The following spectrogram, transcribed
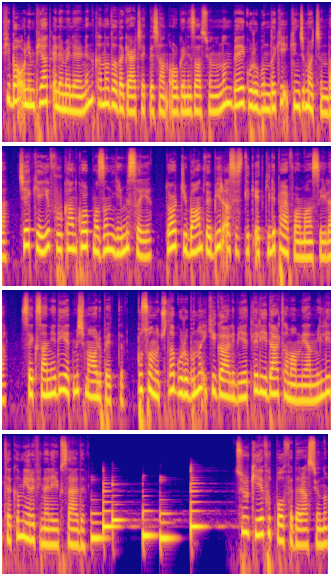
FIBA Olimpiyat elemelerinin Kanada'da gerçekleşen organizasyonunun B grubundaki ikinci maçında Çekya'yı Furkan Korkmaz'ın 20 sayı, 4 rebound ve 1 asistlik etkili performansıyla 87-70 mağlup etti. Bu sonuçla grubunu iki galibiyetle lider tamamlayan milli takım yarı finale yükseldi. Türkiye Futbol Federasyonu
